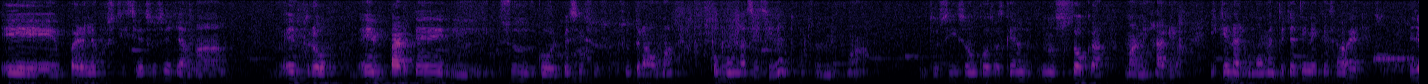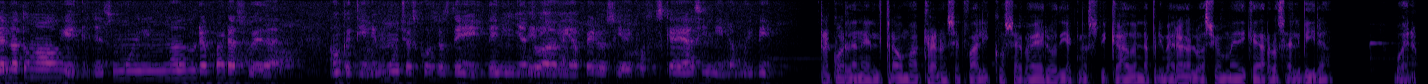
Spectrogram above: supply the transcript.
eh, para la justicia eso se llama, entró en parte sus golpes y su, su, trauma como un asesinato. Entonces me dijo, ah, entonces sí son cosas que nos, toca manejarla y que en algún momento ella tiene que saber. Ella lo ha tomado bien, ella es muy madura para su edad aunque tiene muchas cosas de, niña todavía, pero sí hay cosas que asimila muy bien. ¿Recuerdan el trauma cranoencefálico severo diagnosticado en la primera evaluación médica de Rosa Elvira? Bueno,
